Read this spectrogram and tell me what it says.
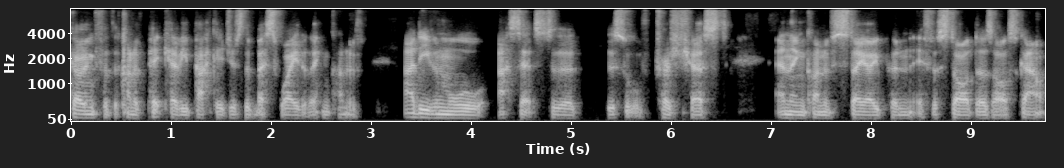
going for the kind of pick heavy package is the best way that they can kind of add even more assets to the, the sort of treasure chest and then kind of stay open if a star does ask out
